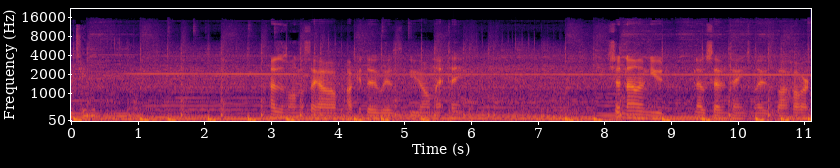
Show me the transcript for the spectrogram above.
Continue. I just wanted to see how I could do with you on that team. Should known you'd know 17's moves by heart.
